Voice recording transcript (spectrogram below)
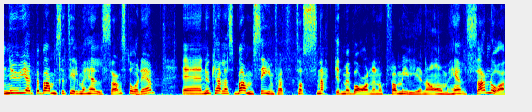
Nu hjälper Bamse till med hälsan, står det. Eh, nu kallas Bamse in för att ta snacket med barnen och familjerna om hälsan då.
